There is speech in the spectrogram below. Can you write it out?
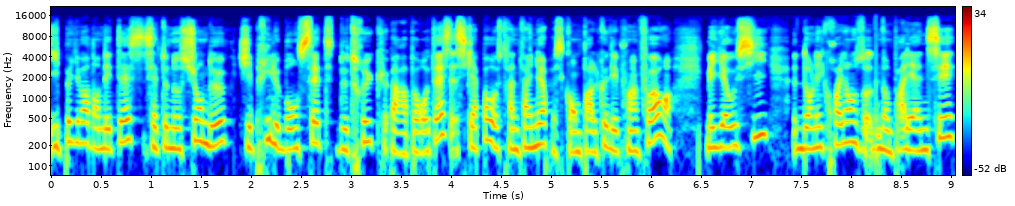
il peut y avoir dans des tests cette notion de j'ai pris le bon set de trucs par rapport au test, ce qu'il n'y a pas au Finder parce qu'on parle que des points forts, mais il y a aussi dans les croyances dont parlait Anne-C,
